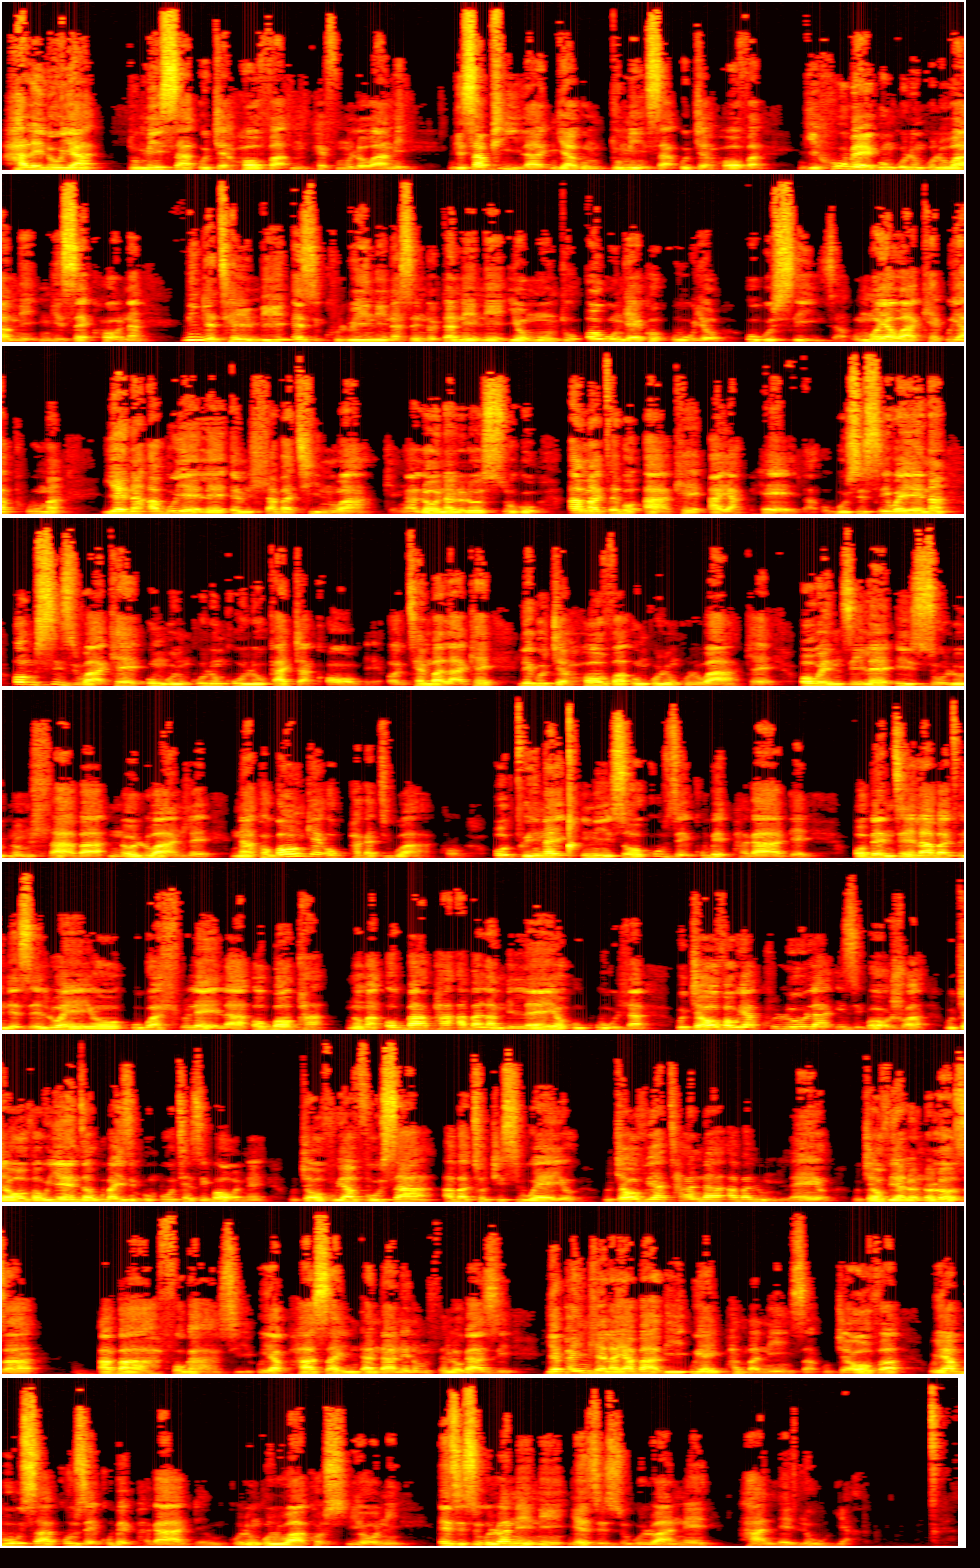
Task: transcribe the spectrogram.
Haleluya dumisa uJehova mphefumulo wami. Ngisaphila ngiyakumdumisa uJehova. Ngihube kuNkulunkulu wami ngisekhona. Ningethembi ezikhulwini nasendodaneni yomuntu okungekho kuyo. Ukusiza. Umoya wakhe uyaphuma yena abuyele emhlabathini wakhe. Ngalona lolo suku amacebo akhe ayaphela. Ubusisiwe yena omsizi wakhe unguNkulunkulu kaJakobe. Othemba lakhe likuJehova uNkulunkulu wakhe owenzile izulu nomhlaba nolwandle. Nakho konke okuphakathi kwakho ogcina iqiniso kuze kube phakade. Obenzela abacindezelweyo ukwahlulela obopha noma obapha abalambileyo ukudla. uJehova uyakhulula iziboshwa. uJehova uyenza ukuba izimpumputhe zibone. uJehova uyavusa abathotshisiweyo uJehova uyathanda abalungileyo. uJehova uyalondoloza abafokazi. Uyaphasa intandane nomfelokazi. Kepha indlela yababi uyayiphambanisa. uJehova uyabusa kuze kube phakade. uNkulunkulu wakho Siyoni ezizukulwaneni ngezizukulwane. Haleluya.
